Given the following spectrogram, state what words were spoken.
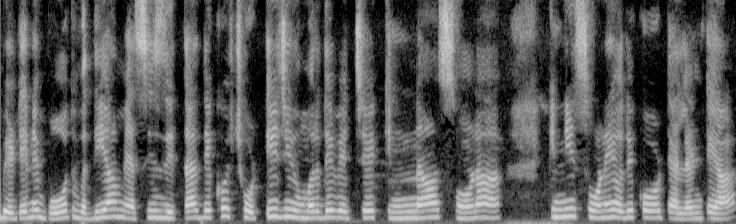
ਬੇਟੇ ਨੇ ਬਹੁਤ ਵਧੀਆ ਮੈਸੇਜ ਦਿੱਤਾ। ਦੇਖੋ ਛੋਟੀ ਜੀ ਉਮਰ ਦੇ ਵਿੱਚ ਕਿੰਨਾ ਸੋਹਣਾ ਕਿੰਨੀ ਸੋਹਣੇ ਉਹਦੇ ਕੋਲ ਟੈਲੈਂਟ ਆ।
